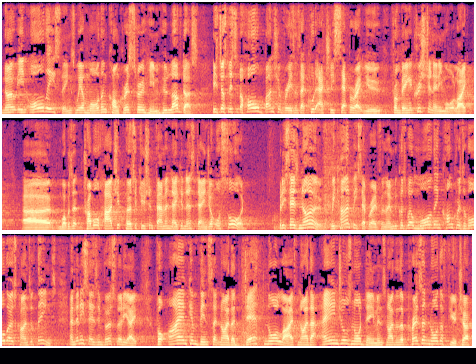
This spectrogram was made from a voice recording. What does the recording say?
No, in all these things we are more than conquerors through him who loved us. He's just listed a whole bunch of reasons that could actually separate you from being a Christian anymore, like, uh, what was it? Trouble, hardship, persecution, famine, nakedness, danger, or sword. But he says, no, we can't be separated from them because we're more than conquerors of all those kinds of things. And then he says in verse 38, For I am convinced that neither death nor life, neither angels nor demons, neither the present nor the future,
